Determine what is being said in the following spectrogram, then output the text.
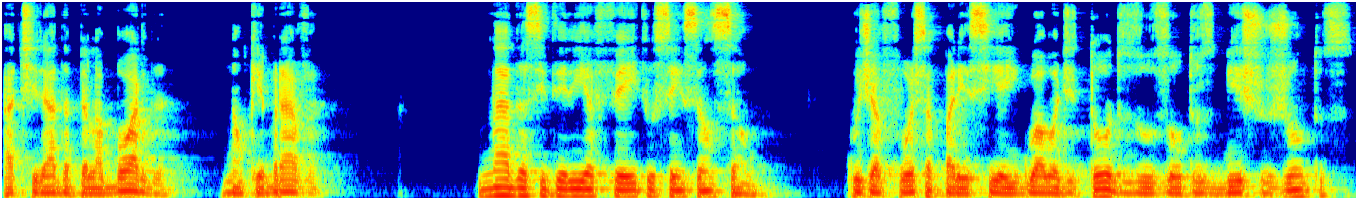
atirada pela borda, não quebrava. Nada se teria feito sem sanção. cuja força parecia igual à de todos os outros bichos juntos,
